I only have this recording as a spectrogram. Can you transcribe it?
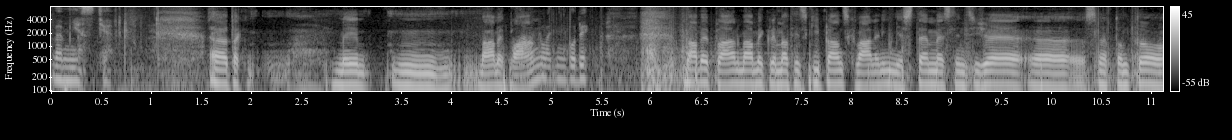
ve městě? Tak my mm, máme plán. Základní body. Máme plán, máme klimatický plán schválený městem. Myslím si, že eh, jsme v tomto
